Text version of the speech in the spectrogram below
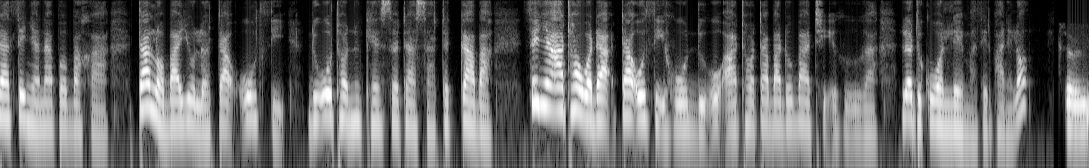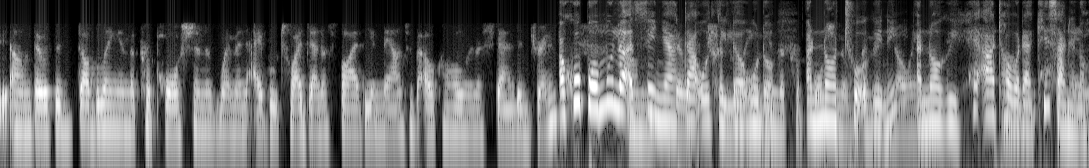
တာတင်ညာနာပဘခာတာလောဘယိုလတာအိုတီဒူအိုထောနုကန်ဆာတာစာတကပါတင်ညာအထောဝဒတာအိုတီဟိုဒူအိုအာထောတာဘဒိုဘတီအခုကလက်တကောလဲမှာတိတဖာနေလော So um, there was a doubling in the proportion of women able to identify the amount of alcohol in a standard drink. အခုပုံမှုလအစညာတာအိုတီလောအိုဒအနော်ထိုအကင်းအနော်ဂီဟဲအားထောဝဒခိစာနေလော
